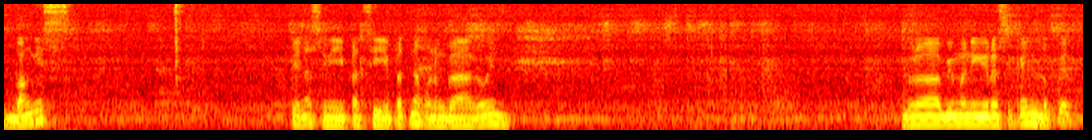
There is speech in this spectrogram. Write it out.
Bangis. Yan na, sinipat-sipat na kung anong gagawin. Grabe manira si Ken, lupit.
